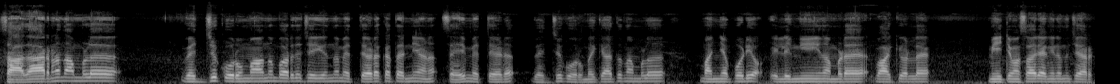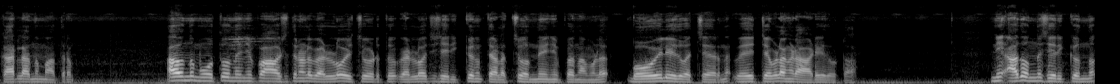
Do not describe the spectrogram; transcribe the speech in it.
സാധാരണ നമ്മൾ വെജ് കുറുമ എന്നും പറഞ്ഞ് ചെയ്യുന്ന മെത്തേഡൊക്കെ തന്നെയാണ്. സെയിം മെത്തേഡ്. വെജ് കുറുമയ്ക്കകത്ത് നമ്മൾ മഞ്ഞപ്പൊടിയോ ഇല്ലെങ്കിൽ നമ്മുടെ ബാക്കിയുള്ള മീറ്റ് മസാല അങ്ങനെയൊന്നും ചേർക്കാറില്ല എന്ന് മാത്രം. അതൊന്ന് മൂത്ത് വന്നു കഴിഞ്ഞപ്പോൾ ആവശ്യത്തിനുള്ള വെള്ളം ഒഴിച്ചു കൊടുത്തു വെള്ളം ഒഴിച്ച് ശരിക്കും ഒന്ന് തിളച്ച് വന്നു കഴിഞ്ഞപ്പോൾ നമ്മൾ ബോയിൽ ചെയ്ത് വെച്ചായിരുന്നു വെജിറ്റബിൾ അങ്ങോട്ട് ആഡ് ചെയ്തു കേട്ടോ ഇനി അതൊന്ന് ശരിക്കും ഒന്ന്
